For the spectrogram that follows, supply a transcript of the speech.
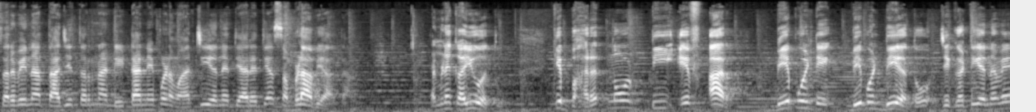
સર્વેના તાજેતરના ડેટાને પણ વાંચી અને ત્યારે ત્યાં સંભળાવ્યા હતા. એમણે કહ્યું હતું કે ભારતનો ટી એફ આર બે પોઈન્ટ એક, બે પોઈન્ટ બે હતો, જે ઘટી અને હવે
